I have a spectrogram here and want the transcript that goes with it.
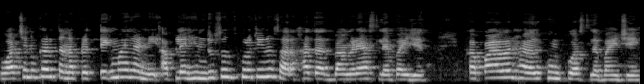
वाचन करताना प्रत्येक महिलांनी आपल्या हिंदू संस्कृतीनुसार हातात बांगड्या असल्या पाहिजेत कपाळावर हळद कुंकू असलं पाहिजे.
